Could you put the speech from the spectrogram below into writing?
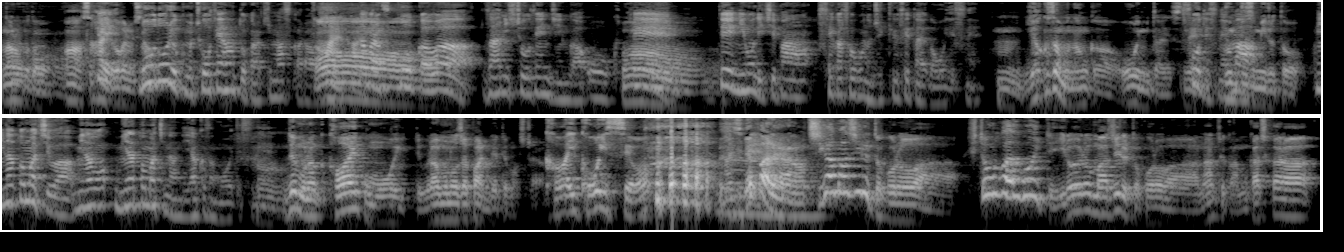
なるほど。あはい、わかりました。労働力も朝鮮半島から来ますから、はいはいだから福岡は在日朝鮮人が多くうて、んで、日本で一番生活保護の受給世帯が多いですね。うん。ヤクザもなんか多いみたいですね。そうですね分布図まあ見ると。港町は、港港町なんでヤクザも多いですね。うんでもなんか可愛い子も多いって裏物ジャパンに出てましたよ。可愛い子多いっすよ。やっぱね、あの、血が混じるところは、人が動いていろいろ混じるところは、なんていうか昔から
